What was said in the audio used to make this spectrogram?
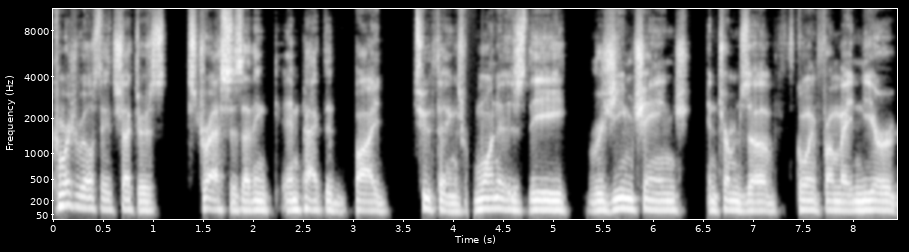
commercial real estate sector's stress is, I think, impacted by two things. One is the regime change in terms of going from a near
